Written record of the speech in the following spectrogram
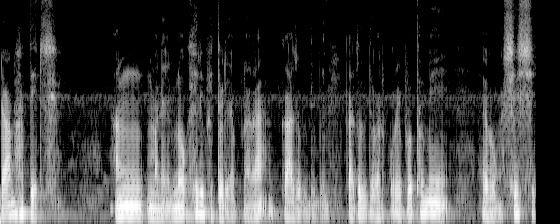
ডান হাতের আং মানে নখের ভিতরে আপনারা কাজল দেবেন। কাজল দেওয়ার পরে প্রথমে এবং শেষে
